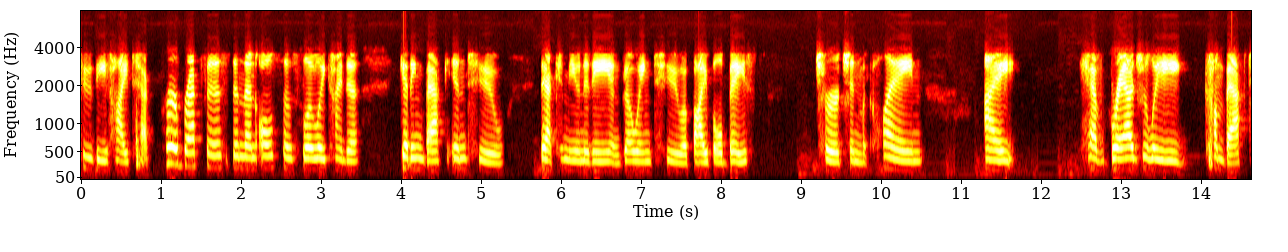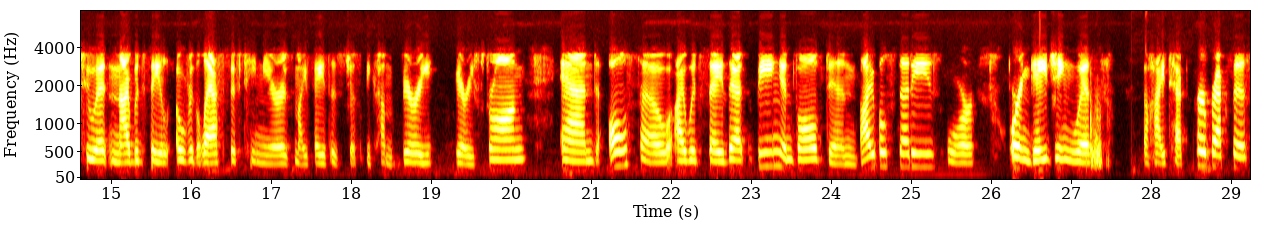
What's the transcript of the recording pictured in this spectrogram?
to the high tech prayer breakfast, and then also slowly kind of getting back into that community and going to a Bible based church in McLean, I have gradually come back to it. And I would say over the last 15 years, my faith has just become very, very strong. And also, I would say that being involved in Bible studies or or engaging with the high tech prayer breakfast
